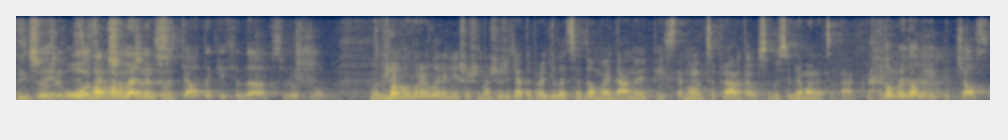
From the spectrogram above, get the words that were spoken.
З іншого Це жи- два з паралельних життя. життя таких іде, абсолютно. Ми вже Мар- говорили раніше, що наше життя тепер ділиться до Майдану і після. Ну це правда, особисто для мене це так. До Майдану і під час.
